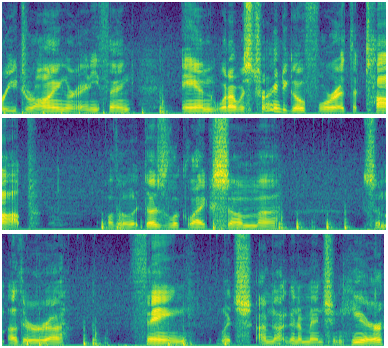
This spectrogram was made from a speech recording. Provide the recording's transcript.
pre-drawing or anything. And what I was trying to go for at the top, although it does look like some uh, some other uh, thing, which I'm not going to mention here,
